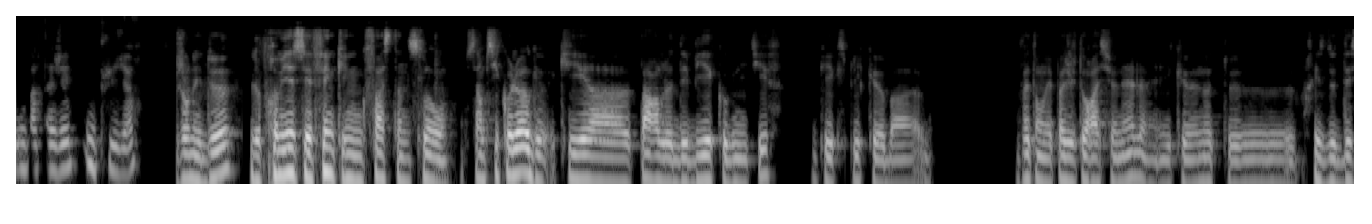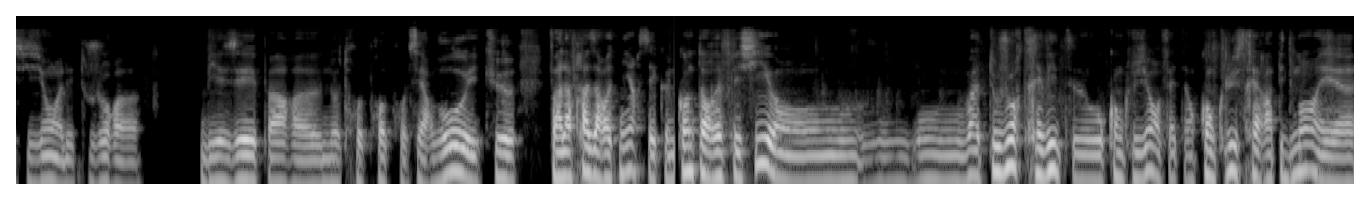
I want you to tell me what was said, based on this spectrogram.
nous partager, ou plusieurs? J'en ai deux. Le premier, c'est Thinking Fast and Slow. C'est un psychologue qui euh, parle des biais cognitifs, qui explique que bah, en fait, on n'est pas du tout rationnel et que notre euh, prise de décision, elle est toujours biaisée par euh, notre propre cerveau et que, enfin, la phrase à retenir, c'est que quand on réfléchit, on, on va toujours très vite aux conclusions, en fait. On conclut très rapidement et euh,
